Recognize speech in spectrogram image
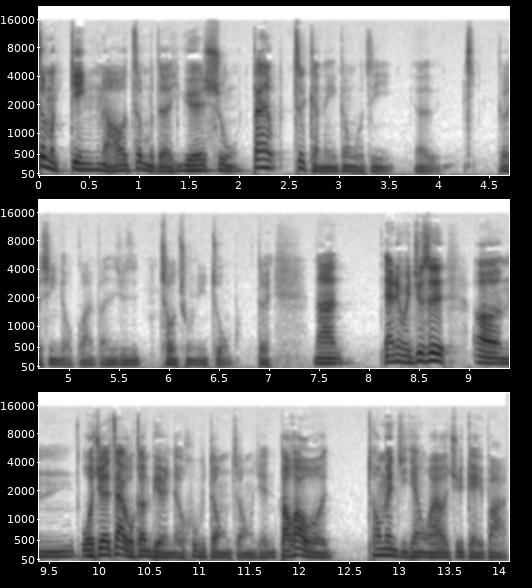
这么硬，然后这么的约束。但这可能也跟我自己呃个性有关，反正就是臭处女座嘛。对，那 anyway 就是嗯，我觉得在我跟别人的互动中间，包括我后面几天我还有去 gay bar。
